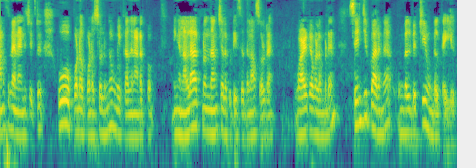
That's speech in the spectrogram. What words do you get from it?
மனசுல நினைச்சிட்டு ஓ போன போன சொல்லுங்க உங்களுக்கு அது நடக்கும். நீங்க நல்லா இருக்கணும் தான் சில குட்டீஸ் இதெல்லாம் சொல்றேன். வாழ்க வளமுடன். செஞ்சு பாருங்க உங்கள் வெற்றி உங்கள் கையில்.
